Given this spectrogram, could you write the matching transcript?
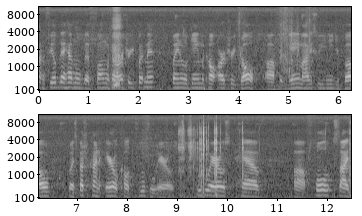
out in the field today having a little bit of fun with our archery equipment, playing a little game we call archery golf. Uh, for the game, obviously you need your bow, but a special kind of arrow called flu-flu arrows. Flu-flu arrows have uh, full-size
